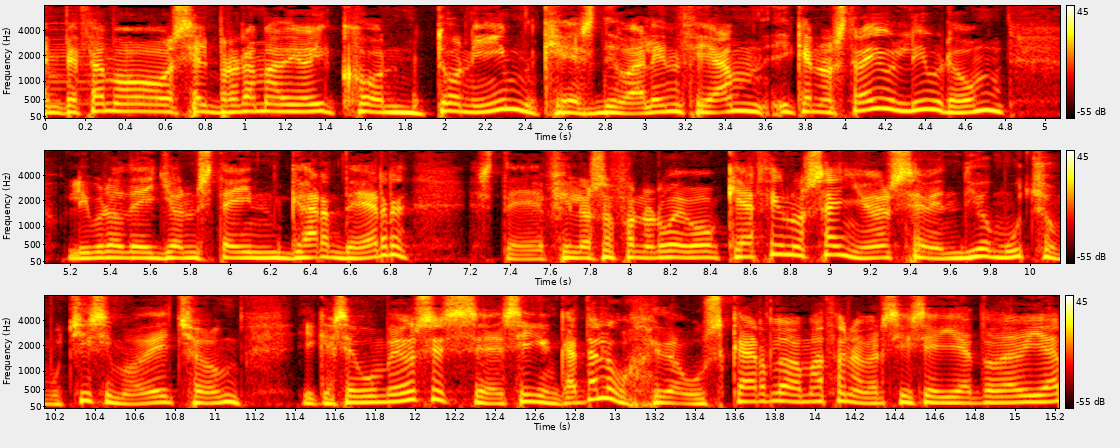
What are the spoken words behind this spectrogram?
Empezamos el programa de hoy con Tony, que es de Valencia y que nos trae un libro, un libro de John Stein Gardner, este filósofo noruego, que hace unos años se vendió mucho, muchísimo, de hecho, y que según veo sigue en catálogo. He ido a buscarlo a Amazon a ver si seguía todavía,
